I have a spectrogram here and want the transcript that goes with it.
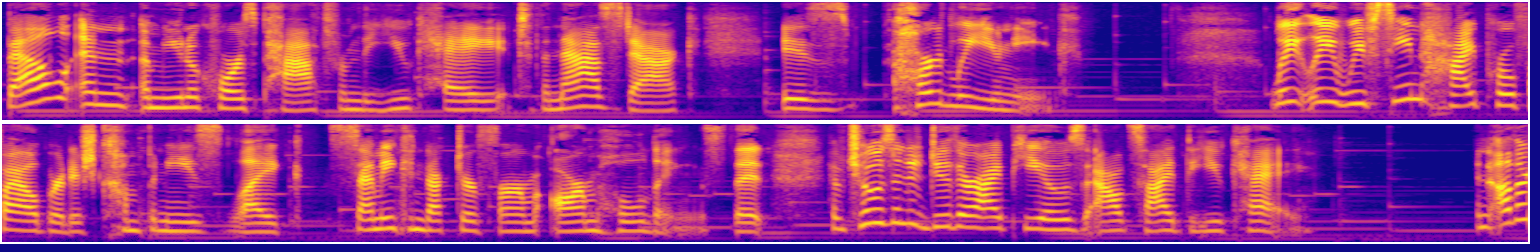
Bell and Immunocore's path from the UK to the NASDAQ is hardly unique. Lately, we've seen high profile British companies like semiconductor firm ARM Holdings that have chosen to do their IPOs outside the UK. And other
